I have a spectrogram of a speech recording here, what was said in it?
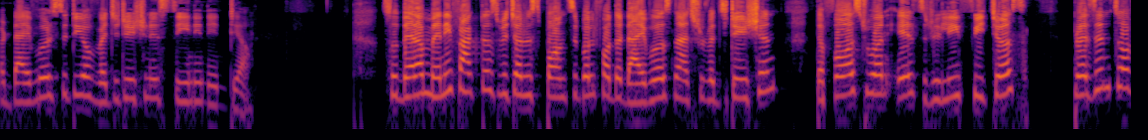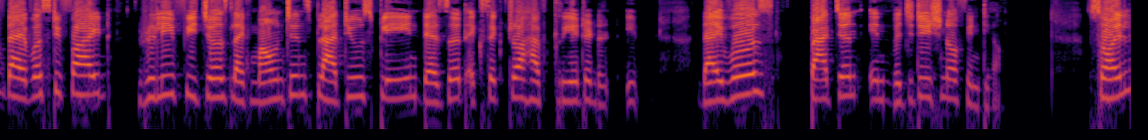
a diversity of vegetation is seen in India. So there are many factors which are responsible for the diverse natural vegetation. The first one is relief features. Presence of diversified Relief features like mountains, plateaus, plain, desert, etc. have created diverse pattern in vegetation of India. Soil,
